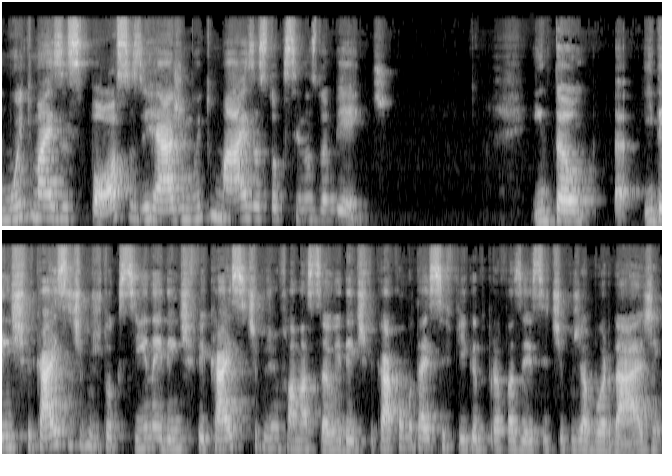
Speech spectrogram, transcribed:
muito mais expostos e reagem muito mais às toxinas do ambiente. Então, ah, identificar esse tipo de toxina, identificar esse tipo de inflamação, identificar como está esse fígado para fazer esse tipo de abordagem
